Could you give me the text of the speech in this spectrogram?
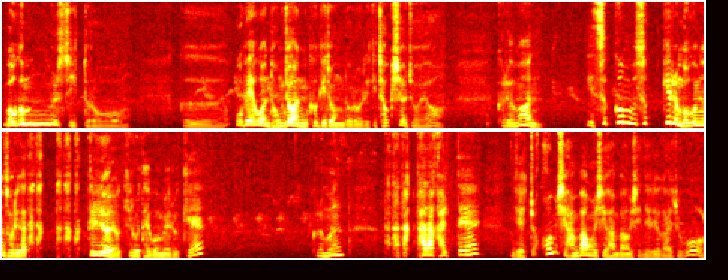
머금을 수 있도록 그 500원 동전 크기 정도로 이렇게 적셔줘요. 그러면 이 습금 습기를 머금는 소리가 타닥 타닥 들려요. 귀로 대보면 이렇게. 그러면 타닥 타닥 할 때 이제 조금씩 한 방울씩 한 방울씩 내려가지고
